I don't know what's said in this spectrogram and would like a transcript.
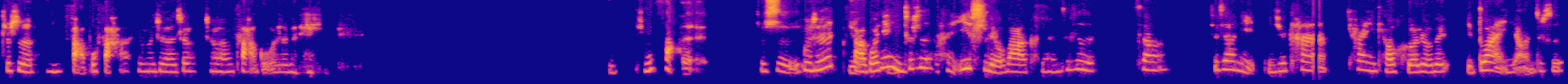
就是很法不法？有没有觉得就就很法国这个电影？挺法的。就是我觉得法国电影就是很意识流吧，可能就是像就像你你去看看一条河流的一段一样，就是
